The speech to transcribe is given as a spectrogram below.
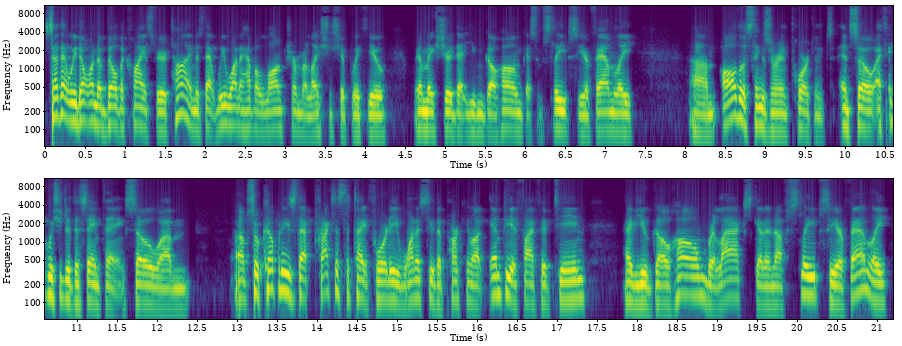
It's not that we don't want to build the clients for your time, is that we want to have a long term relationship with you. We want to make sure that you can go home, get some sleep, see your family. Um, all those things are important. And so I think we should do the same thing. So, um, um, so companies that practice the tight 40 want to see the parking lot empty at 515, have you go home, relax, get enough sleep, see your family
